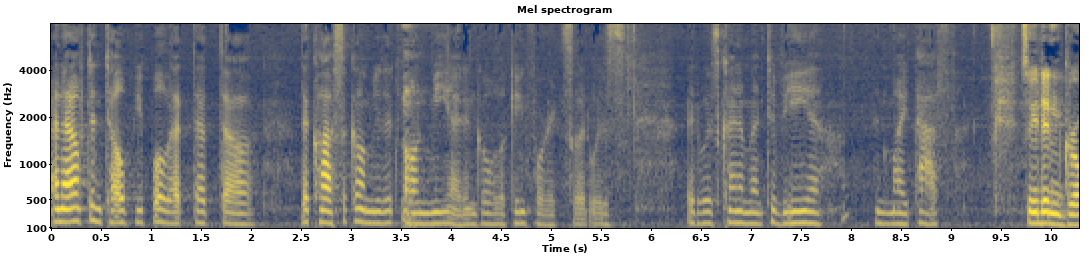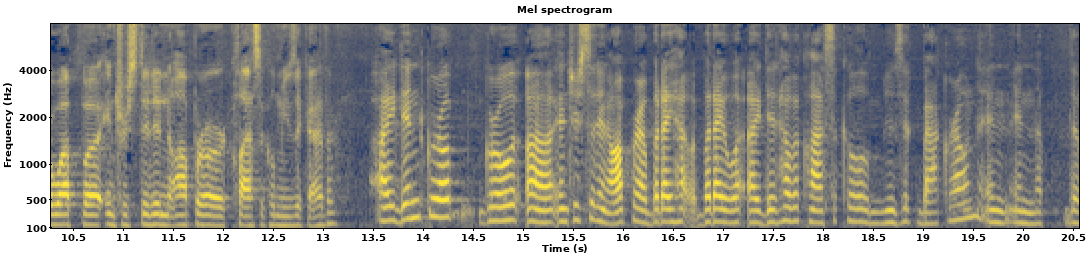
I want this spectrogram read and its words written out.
and I often tell people that that uh, the classical music found me. I didn't go looking for it, so it was it was kind of meant to be uh, in my path. So you didn't grow up uh, interested in opera or classical music either. I didn't grow up grow uh, interested in opera, but I ha- but I, I did have a classical music background in, in the, the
